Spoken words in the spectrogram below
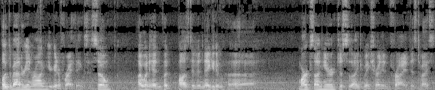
Plug the battery in wrong, you're going to fry things. So I went ahead and put positive and negative uh, marks on here just so that I can make sure I didn't fry this device.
